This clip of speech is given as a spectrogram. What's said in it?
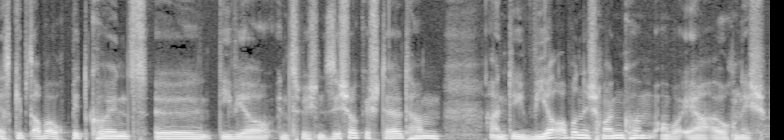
Es gibt aber auch Bitcoins, äh, die wir inzwischen sichergestellt haben, an die wir aber nicht rankommen, aber er auch nicht.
